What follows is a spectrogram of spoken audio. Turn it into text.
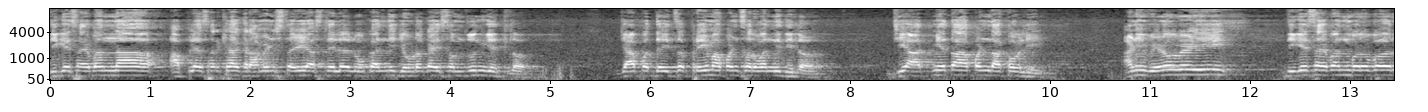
दिगे साहेबांना आपल्यासारख्या ग्रामीण स्थळी असलेल्या लोकांनी जेवढं काही समजून घेतलं ज्या पद्धतीचं प्रेम आपण सर्वांनी दिलं जी आत्मीयता आपण दाखवली आणि वेळोवेळी दिगे साहेबांबरोबर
